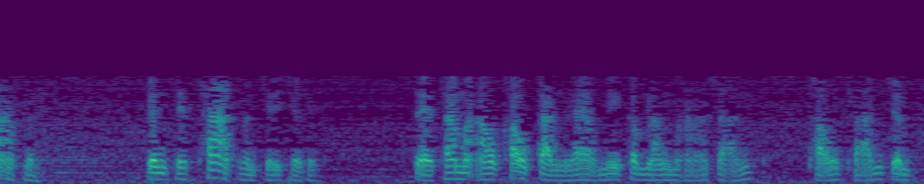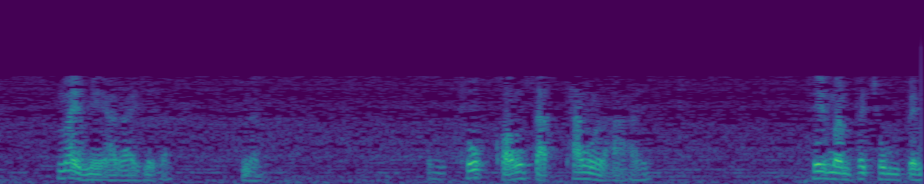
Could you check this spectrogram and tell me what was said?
มากเลย เป็นแต่ธาตุมันเฉยๆ แต่ถ้ามาเอาเข้ากันแล้วมีกำลังมหาศาลเผาผลาญจนไม่มีอะไรเหลือนะทุกข์ของสัตว์ทั้งหลาย ที่มันประชุมเป็น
